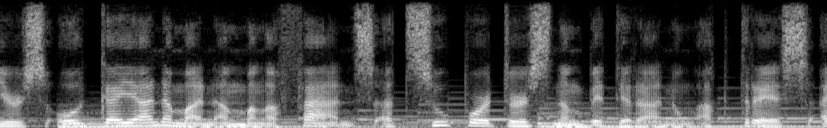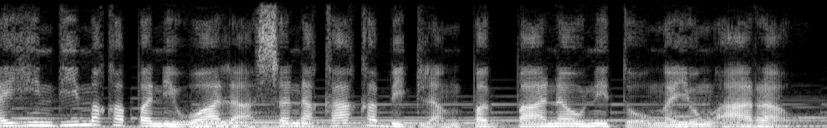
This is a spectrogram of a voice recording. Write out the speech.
years old kaya naman ang mga fans at supporters ng veteranong aktres ay hindi makapaniwala sa nakakabiglang pagpanaw nito ngayong araw.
